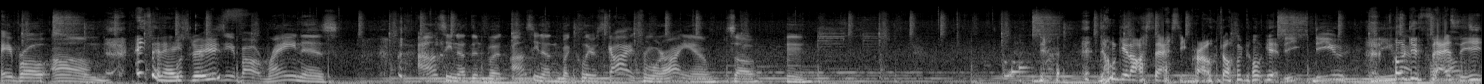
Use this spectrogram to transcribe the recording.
Hey, bro. Um, he said, hey, what's streets. crazy about rain is I don't see nothing but I don't see nothing but clear skies from where I am. So, hmm. Don't get all sassy, bro. Don't don't get do you do you, do you don't get clouds? sassy.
